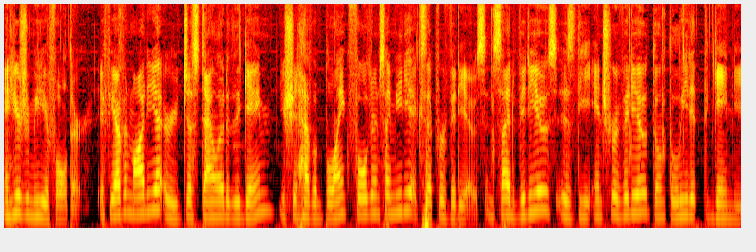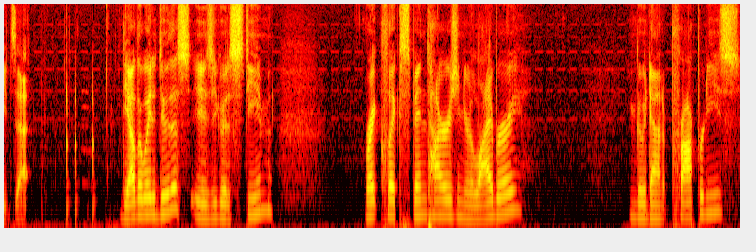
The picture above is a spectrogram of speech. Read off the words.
and here's your media folder. If you haven't modded yet or you just downloaded the game, you should have a blank folder inside media except for videos. Inside videos is the intro video. Don't delete it, the game needs that. The other way to do this is you go to Steam, right click Spintires in your library, you can go down to Properties,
